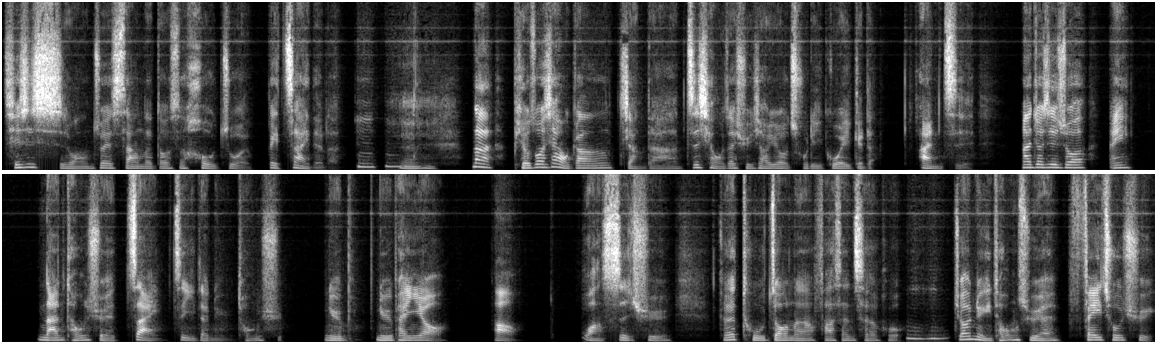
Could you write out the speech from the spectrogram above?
其实死亡最伤的都是后座被载的人。嗯嗯嗯。那比如说像我刚刚讲的啊，之前我在学校也有处理过一个的案子，那就是说，哎，男同学载自己的女同学、女女朋友，好往市区，可是途中呢发生车祸，嗯嗯就女同学飞出去，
